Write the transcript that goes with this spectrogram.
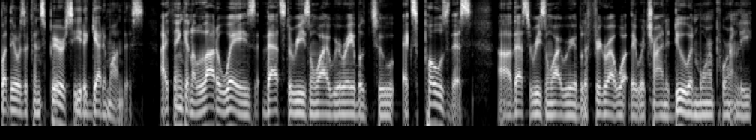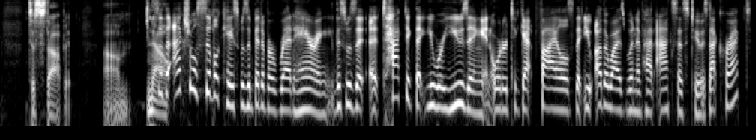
but there was a conspiracy to get him on this. I think in a lot of ways, that's the reason why we were able to expose this. Uh, that's the reason why we were able to figure out what they were trying to do, and more importantly, to stop it. Um, now, so the actual civil case was a bit of a red herring. This was a, a tactic that you were using in order to get files that you otherwise wouldn't have had access to. Is that correct?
